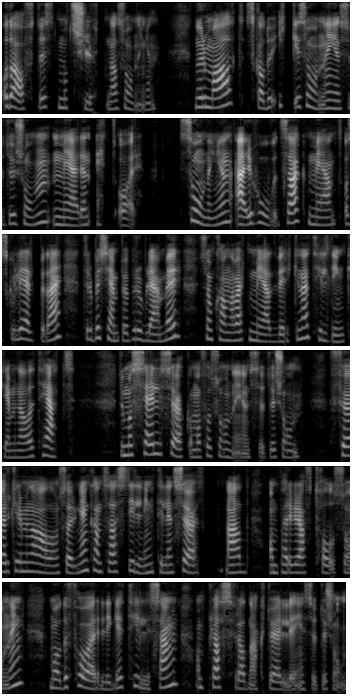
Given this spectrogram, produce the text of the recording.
og da oftest mot slutten av soningen. Normalt skal du ikke sone i institusjonen mer enn ett år. Soningen er i hovedsak ment å skulle hjelpe deg til å bekjempe problemer som kan ha vært medvirkende til din kriminalitet. Du må selv søke om å få sone i institusjon. Før kriminalomsorgen kan ta stilling til en søknad om paragraf 12-soning, må det foreligge tilsagn om plass fra den aktuelle institusjonen.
